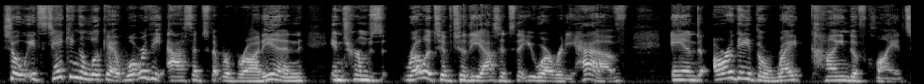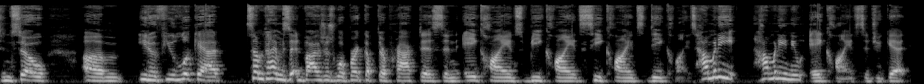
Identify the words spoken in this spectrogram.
So it's taking a look at what were the assets that were brought in in terms relative to the assets that you already have, and are they the right kind of clients? And so, um, you know, if you look at sometimes advisors will break up their practice in A clients, B clients, C clients, D clients. How many how many new A clients did you get?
